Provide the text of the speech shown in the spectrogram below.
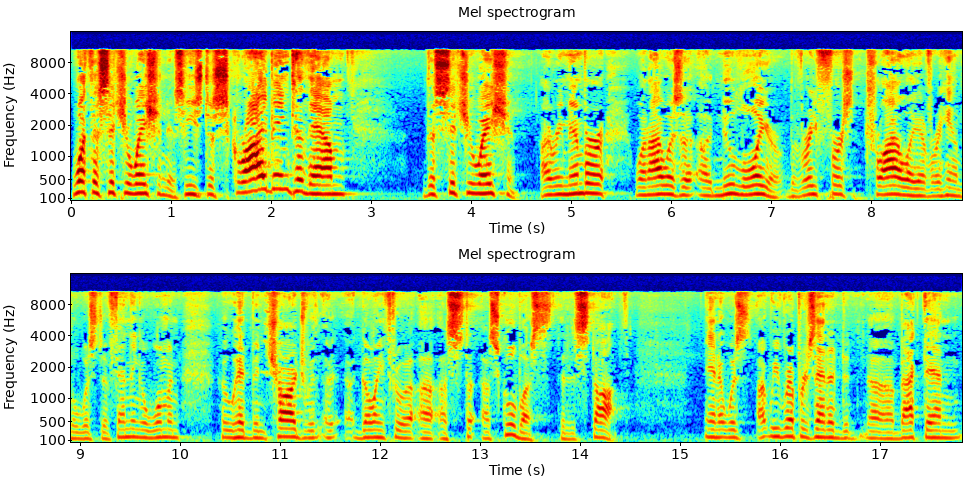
what the situation is. He's describing to them the situation. I remember when I was a, a, new lawyer, the very first trial I ever handled was defending a woman who had been charged with uh, uh going through a, a, a, school bus that had stopped. And it was, uh, we represented uh, back then,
